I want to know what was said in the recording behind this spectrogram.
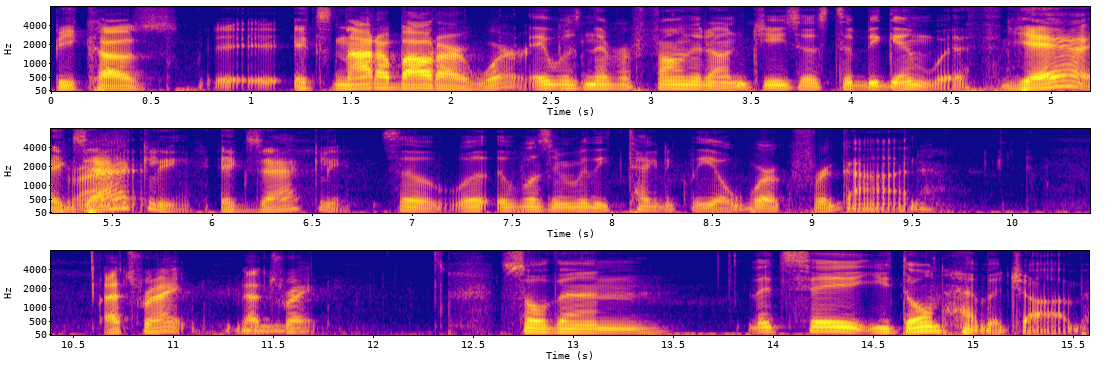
because it's not about our work. It was never founded on Jesus to begin with. yeah, exactly. Exactly. So it wasn't really technically a work for God. That's right. That's right. So then, let's say you don't have a job,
